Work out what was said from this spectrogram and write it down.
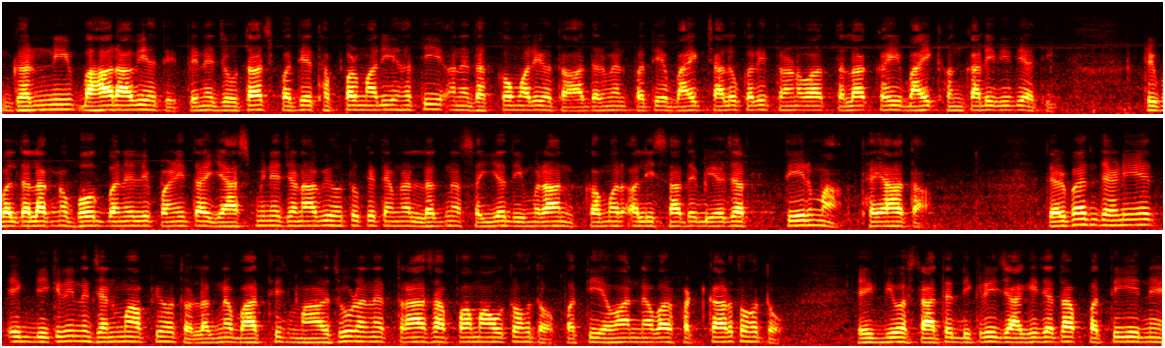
ઘરની બહાર આવી હતી. તેને જોતાં જ પતિએ થપ્પડ મારી હતી અને ધક્કો માર્યો હતો. આ દરમિયાન પતિએ બાઇક ચાલુ કરી ત્રણ વાર તલાક કહી બાઇક હંકારી દીધી હતી. ટ્રિપલ તલાકનો ભોગ બનેલી પરિણીતા યાસ્મીને જણાવ્યું હતું કે તેમના લગ્ન સૈયદ ઇમરાન કમર અલી સાથે બે હજાર તેરમાં થયા હતા. ત્યારબાદ તેણીએ એક દીકરીને જન્મ આપ્યો હતો. લગ્ન બાદથી જ મારઝૂડ અને ત્રાસ આપવામાં આવતો હતો. પતિ અવારનવાર ફટકારતો હતો. એક દિવસ રાતે દીકરી જાગી જતાં પતિને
